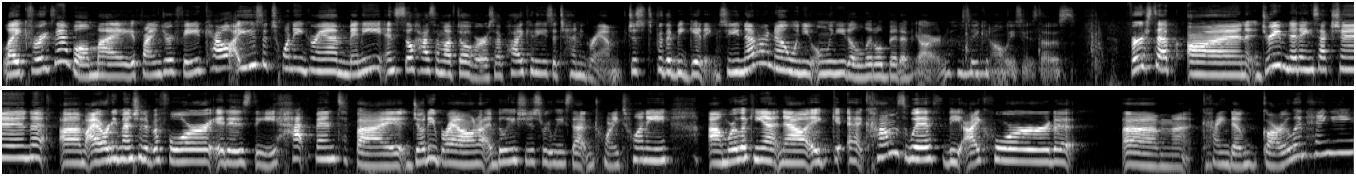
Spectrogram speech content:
Like for example, my Find Your Fade cowl, I used a 20 gram mini and still has some left over, so I probably could use a 10 gram just for the beginning. So you never know when you only need a little bit of yarn, so you can always use those. First up on Dream Knitting section, um, I already mentioned it before. It is the Hat Vent by Jody Brown. I believe she just released that in 2020. Um, we're looking at now. It, it comes with the I-cord um kind of garland hanging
